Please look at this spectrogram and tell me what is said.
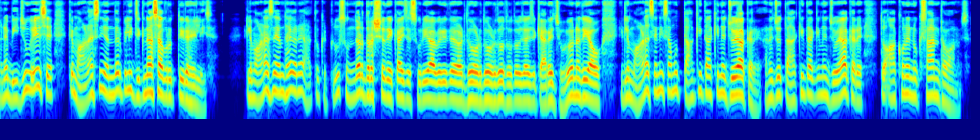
અને બીજું એ છે કે માણસની અંદર પેલી જિજ્ઞાસા વૃત્તિ રહેલી છે. એટલે માણસને એમ થાય અરે, આ તો કેટલું સુંદર દ્રશ્ય દેખાય છે. સૂર્ય આવી રીતે અડધો અડધો અડધો થતો જાય છે. ક્યારેય જોયો નથી આવો? એટલે માણસ એની સામું તાંકી તાંકીને જોયા કરે. અને જો તાંકી તાંકીને જોયા કરે, તો આંખોને નુકસાન થવાનું છે.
